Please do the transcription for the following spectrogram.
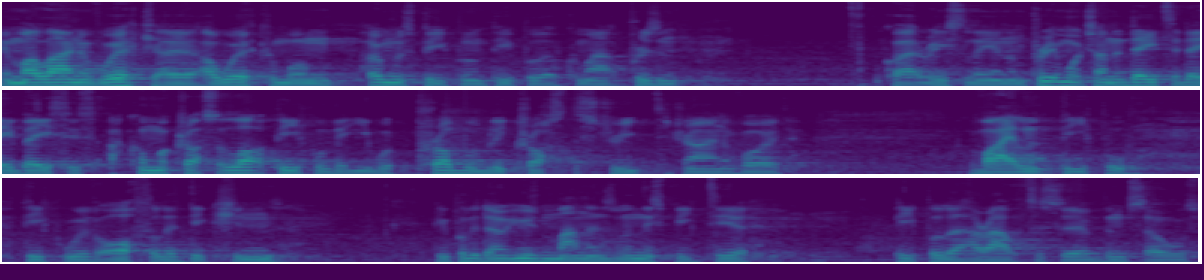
In my line of work, I, I work among homeless people and people that have come out of prison quite recently, and I'm pretty much on a day to day basis, I come across a lot of people that you would probably cross the street to try and avoid violent people, people with awful addictions, people that don't use manners when they speak to you, people that are out to serve themselves.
